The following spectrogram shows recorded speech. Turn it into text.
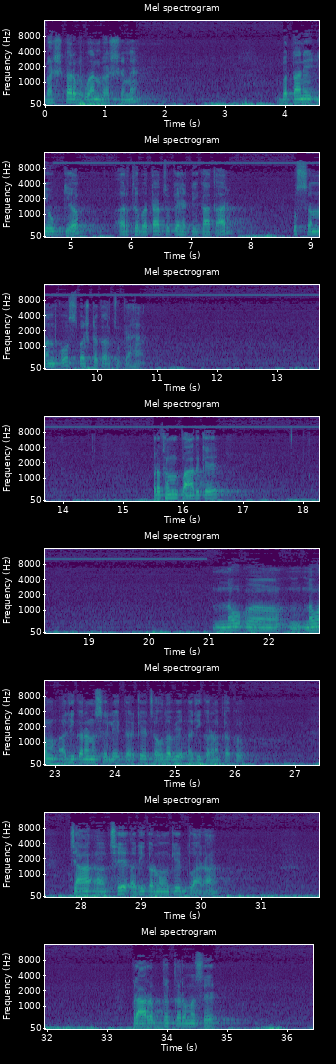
भाष्कर भगवान भाष्य में बताने योग्य अर्थ बता चुके हैं, टीकाकार उस संबंध को स्पष्ट कर चुके हैं। प्रथम पाद के नव नवम अधिकरण से लेकर के चौदहवें अधिकरण तक छह अधिकरणों के द्वारा प्रारब्ध कर्म से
